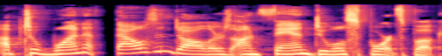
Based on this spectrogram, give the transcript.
up to $1,000 on FanDuel Sportsbook.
